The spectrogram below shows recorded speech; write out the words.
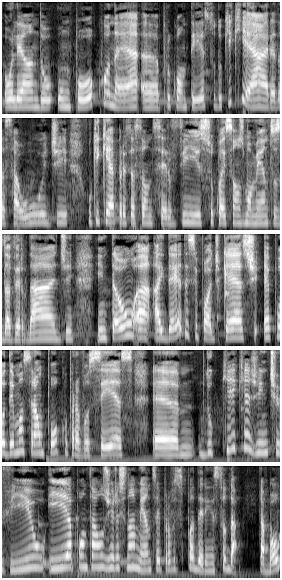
olhando um pouco né, uh, para o contexto do que, que é a área da saúde, o que, que é a prestação de serviço, quais são os momentos da verdade. Então, a, a ideia desse podcast é poder mostrar um pouco para vocês uh, do que, que a gente viu e apontar uns direcionamentos aí para vocês poderem estudar tá bom?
